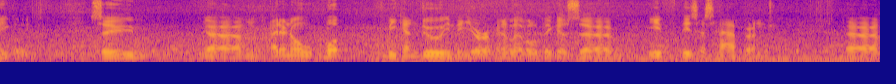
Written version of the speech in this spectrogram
legally. So um, I don't know what we can do in the European level because uh, if this has happened, um,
